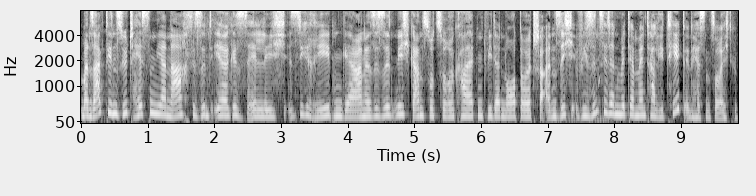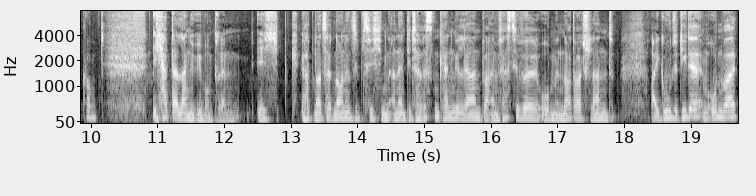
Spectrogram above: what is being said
Man sagt in Südhessen ja nach, sie sind eher gesellig, sie reden gerne, sie sind nicht ganz so zurückhaltend wie der Norddeutsche an sich. Wie sind Sie denn mit der Mentalität in Hessen zurechtgekommen? Ich habe da lange Übung drin. Ich habe 1979 einen anderen Gitarristen kennengelernt bei einem Festival oben in Norddeutschland. Ei gute Dieter im Odenwald.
